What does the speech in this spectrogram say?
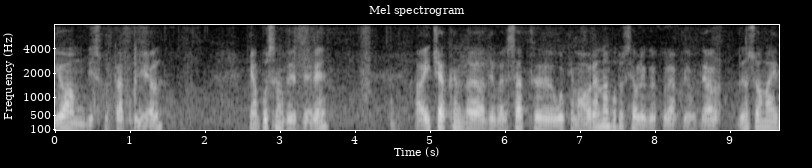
eu am discutat cu el, i-am pus în vedere. Aici, când a deversat uh, ultima oră, n-am putut să iau legătura cu el. De dânsul a mai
